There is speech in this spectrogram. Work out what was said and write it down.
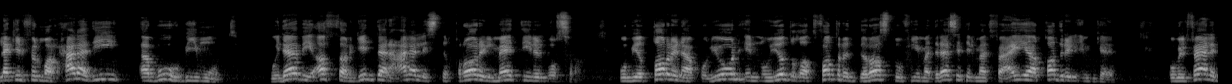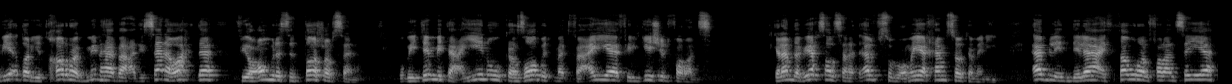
لكن في المرحلة دي أبوه بيموت وده بيأثر جدا على الاستقرار المادي للأسرة وبيضطر نابليون إنه يضغط فترة دراسته في مدرسة المدفعية قدر الإمكان وبالفعل بيقدر يتخرج منها بعد سنة واحدة في عمر 16 سنة وبيتم تعيينه كظابط مدفعية في الجيش الفرنسي. الكلام ده بيحصل سنة 1785 قبل اندلاع الثورة الفرنسية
